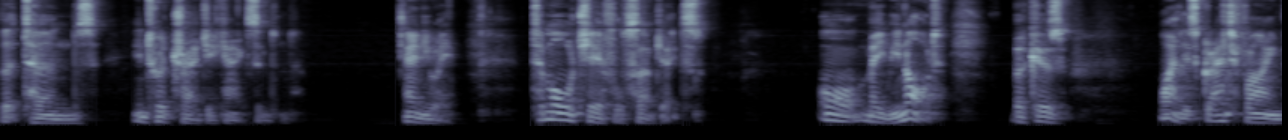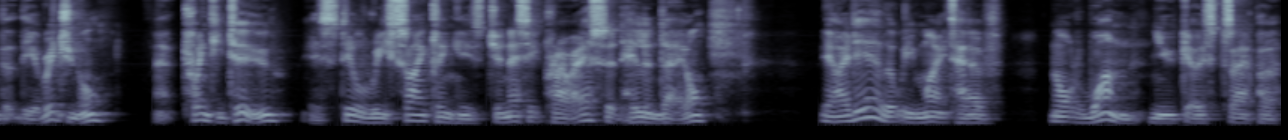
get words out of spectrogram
that turns into a tragic accident. Anyway, to more cheerful subjects. Or maybe not, because while it's gratifying that the original, at 22, is still recycling his genetic prowess at Hill 'n' Dale, the idea that we might have not one new Ghostzapper,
